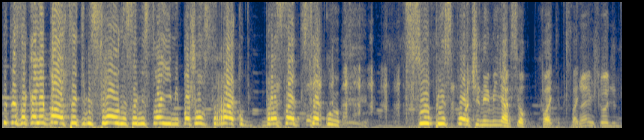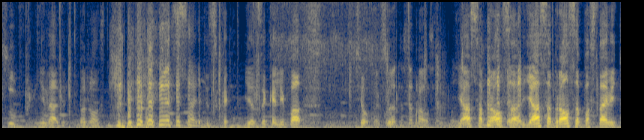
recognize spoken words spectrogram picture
Да ты заколебал с этими слоунесами своими, пошел в сраку бросать всякую Суп испорченный в меня! Все, хватит, Да, хватит. еще один суп. Не надо, пожалуйста. Задницу, как ты меня заколебал. Все, Так, все. куда ты собрался? Я собрался, я собрался поставить...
